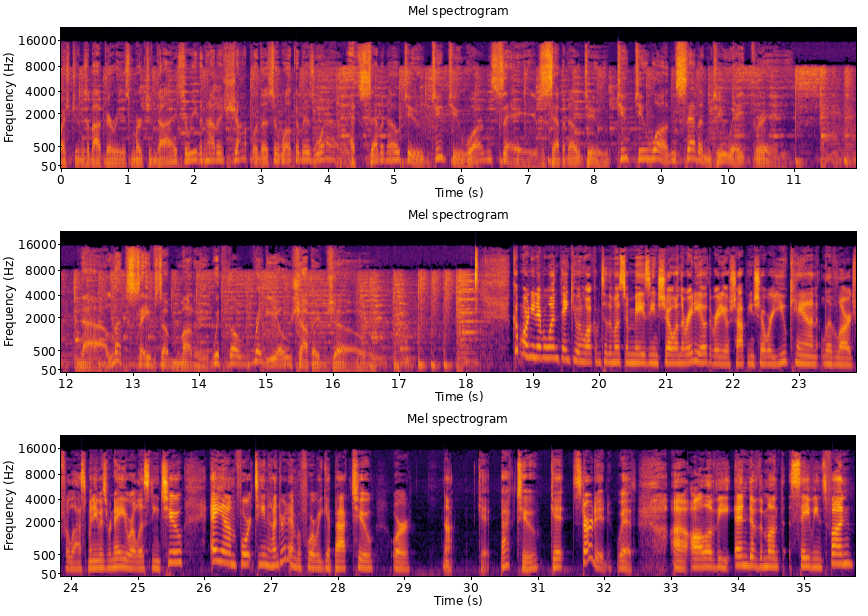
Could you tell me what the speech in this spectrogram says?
Questions about various merchandise or even how to shop with us are welcome as well at 702 221 SAVE. 702 221 7283. Now, let's save some money with the Radio Shopping Show. Good morning, everyone. Thank you, and welcome to the most amazing show on the radio, the Radio Shopping Show, where you can live large for less. My name is Renee. You are listening to AM 1400. And before we get back to, or get back to, get started with uh, all of the end of the month savings fun.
